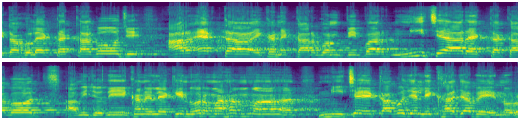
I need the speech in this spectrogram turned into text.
এটা হলো একটা কাগজ, আর একটা এখানে কার্বন পেপার, নিচে আর একটা কাগজ। আমি যদি এখানে লেখি নূর মাহমদ, নিচে কাগজে লেখা যাবে নূর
